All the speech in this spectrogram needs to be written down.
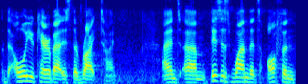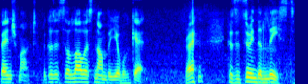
the, all you care about is the write time. And um, this is one that's often benchmarked because it's the lowest number you will get, right? Because it's doing the least.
